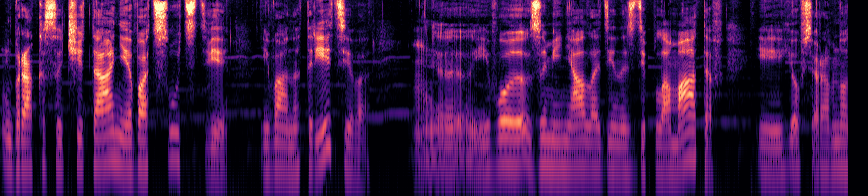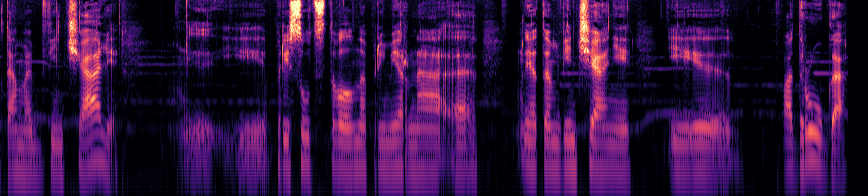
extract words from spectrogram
бракосочетание в отсутствии Ивана III. Э, его заменял один из дипломатов, и ее все равно там обвенчали – и присутствовал, например, на э, этом венчании и подруга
